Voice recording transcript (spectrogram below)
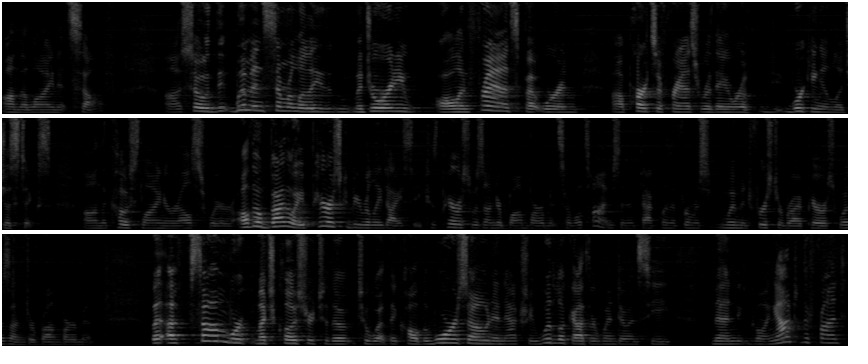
on the line itself. Uh, so the women, similarly, the majority all in France, but were in uh, parts of France where they were working in logistics on the coastline or elsewhere. Although, by the way, Paris could be really dicey because Paris was under bombardment several times. And in fact, when the first, women first arrived, Paris was under bombardment. But uh, some were much closer to, the, to what they called the war zone and actually would look out their window and see men going out to the front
